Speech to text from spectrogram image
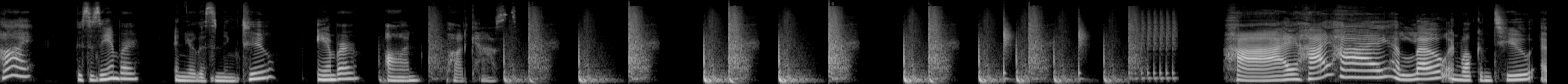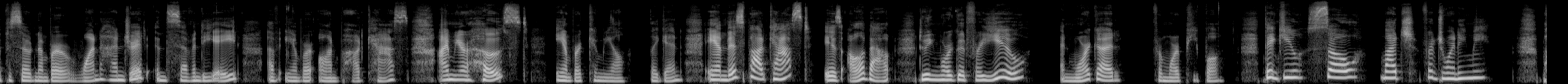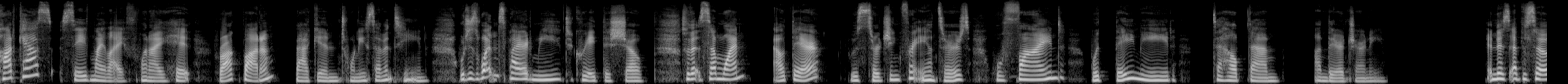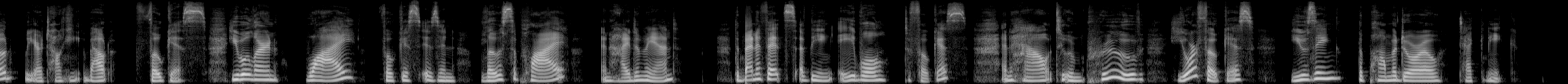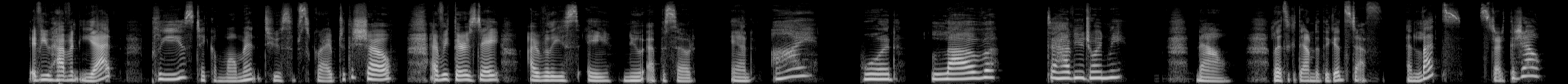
Hi, this is Amber, and you're listening to Amber on Podcast. Hi, hi, hi. Hello, and welcome to episode number 178 of Amber on Podcast. I'm your host, Amber Camille Ligon, and this podcast is all about doing more good for you and more good for more people. Thank you so much for joining me. Podcasts saved my life when I hit rock bottom back in 2017, which is what inspired me to create this show so that someone out there who is searching for answers will find what they need to help them on their journey. In this episode, we are talking about focus. You will learn why focus is in low supply and high demand, the benefits of being able to focus, and how to improve your focus using the Pomodoro technique. If you haven't yet, please take a moment to subscribe to the show. Every Thursday, I release a new episode, and I would love to have you join me. Now, let's get down to the good stuff and let's start the show.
